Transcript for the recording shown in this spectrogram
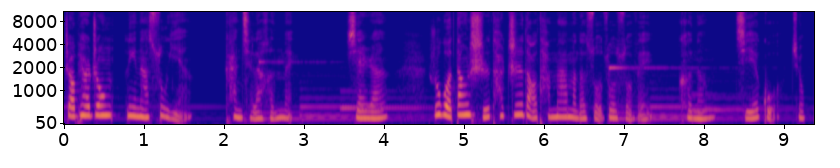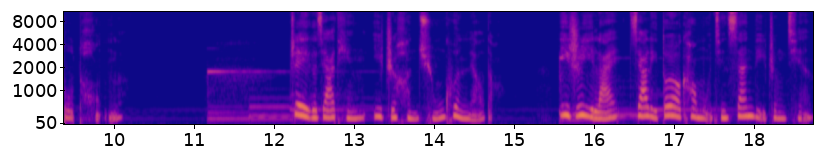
照片中，丽娜素颜，看起来很美，显然。如果当时她知道她妈妈的所作所为，可能结果就不同了。这个家庭一直很穷困潦倒，一直以来家里都要靠母亲三弟挣钱。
